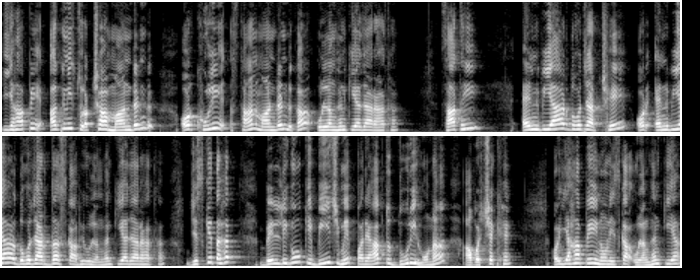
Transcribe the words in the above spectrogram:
कि यहाँ पे अग्नि सुरक्षा मानदंड और खुली स्थान मानदंड का उल्लंघन किया जा रहा था। साथ ही एनबीआर 2006 और एनबीआर 2010 का भी उल्लंघन किया जा रहा था, जिसके तहत बिल्डिंगों के बीच में पर्याप्त दूरी होना आवश्यक है। और यहाँ पे इन्होंने इसका उल्लंघन किया।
